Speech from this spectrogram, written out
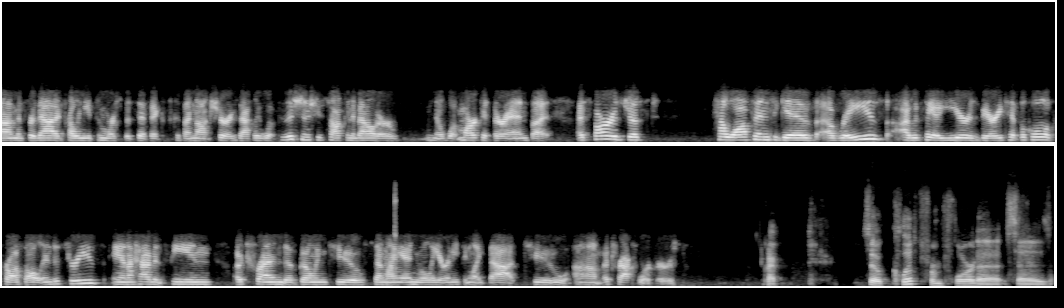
Um, and for that, I'd probably need some more specifics because I'm not sure exactly what position she's talking about or you know what market they're in. But as far as just how often to give a raise, I would say a year is very typical across all industries, and I haven't seen a trend of going to semi-annually or anything like that to um, attract workers. Okay. So Cliff from Florida says,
